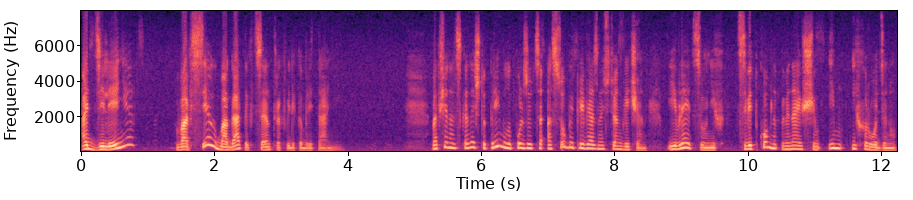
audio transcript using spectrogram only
отделение во всех богатых центрах Великобритании. Вообще, надо сказать, что примула пользуется особой привязанностью англичан и является у них цветком, напоминающим им их родину.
